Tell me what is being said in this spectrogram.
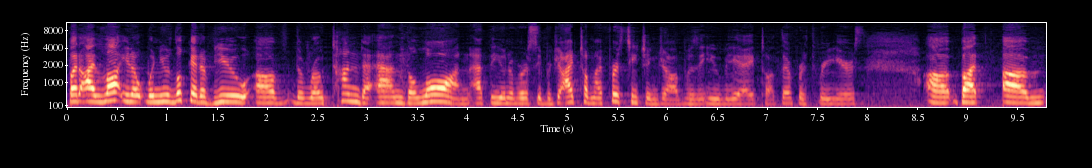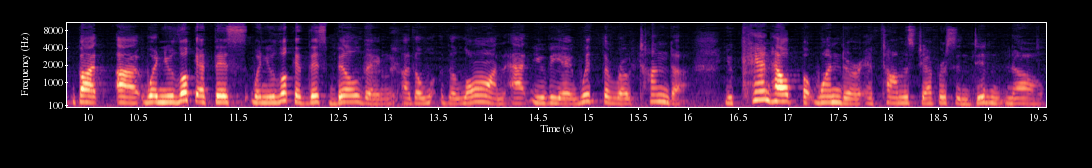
But I love, you know, when you look at a view of the rotunda and the lawn at the University of Virginia, I taught my first teaching job was at UVA, taught there for three years. Uh, but um, but uh, when you look at this when you look at this building, uh, the the lawn at UVA with the rotunda, you can't help but wonder if Thomas Jefferson didn't know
